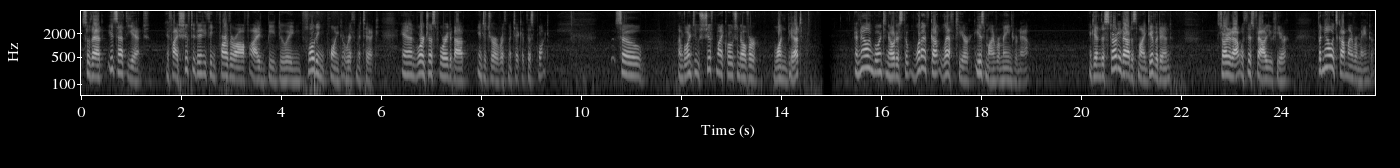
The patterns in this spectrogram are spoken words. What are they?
so that it's at the edge. If I shifted anything farther off, I'd be doing floating point arithmetic, and we're just worried about integer arithmetic at this point. So I'm going to shift my quotient over one bit, and now I'm going to notice that what I've got left here is my remainder now. Again, this started out as my dividend, started out with this value here, but now it's got my remainder.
